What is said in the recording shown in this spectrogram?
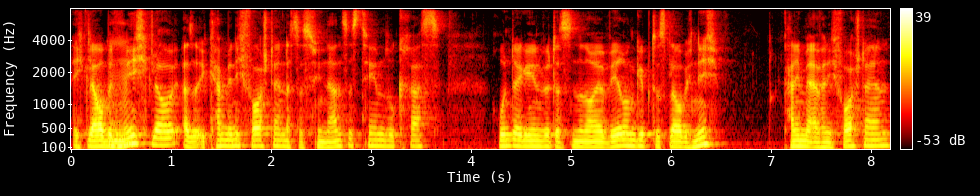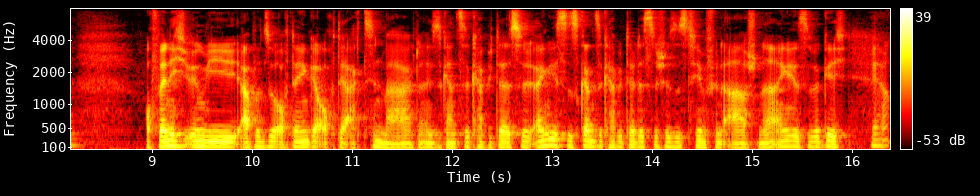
Ich glaube Mhm. nicht, glaube, also ich kann mir nicht vorstellen, dass das Finanzsystem so krass runtergehen wird, dass es eine neue Währung gibt. Das glaube ich nicht. Kann ich mir einfach nicht vorstellen. Auch wenn ich irgendwie ab und zu auch denke, auch der Aktienmarkt und dieses ganze kapitalistische, eigentlich ist das ganze kapitalistische System für den Arsch. Ne? Eigentlich ist es wirklich, Ja.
